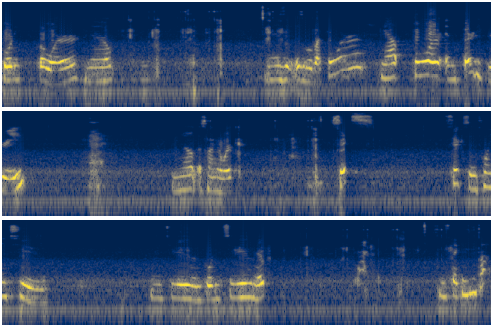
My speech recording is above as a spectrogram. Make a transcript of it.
44. No. Is it divisible by 4? Yep. 4 and 33. No, that's not going to work. 6. 6 and 22. 22 and 42. Nope. It's taking some time.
